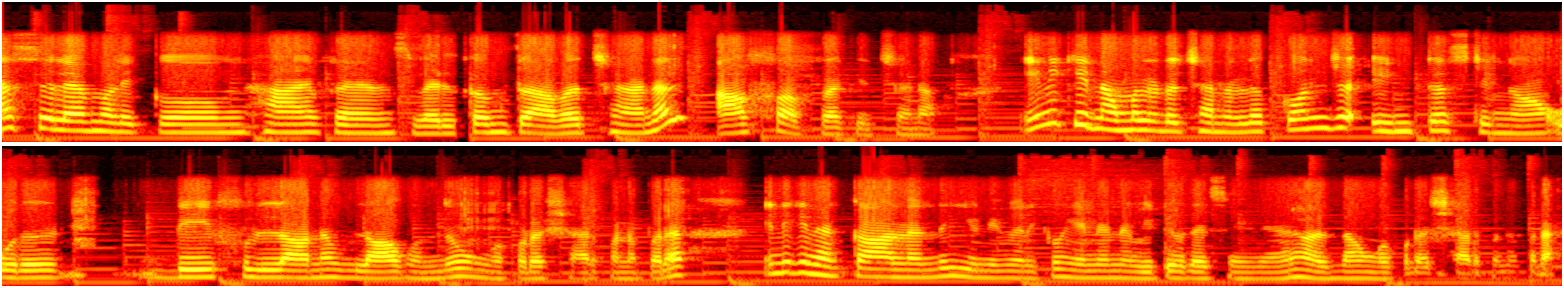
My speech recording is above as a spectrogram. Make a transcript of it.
அஸ்ஸலாமு hi friends welcome to our channel of Afra கிச்சனா இன்னைக்கு நம்மளோட சேனல்ல கொஞ்சம் இன்ட்ரெஸ்டிங்காக ஒரு டே ஃபுல்லான விலாக் வந்து உங்க கூட ஷேர் பண்ண போகிறேன் இன்னைக்கு நான் காலையிலேருந்து ஈவினிங் வரைக்கும் என்னென்ன வீடியோவில் செஞ்சேன் அதுதான் உங்கள் கூட ஷேர் பண்ண போகிறேன்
